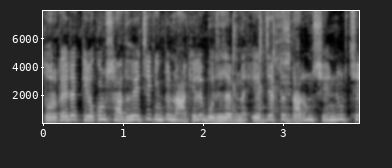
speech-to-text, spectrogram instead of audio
তরকারিটা কীরকম স্বাদ হয়েছে কিন্তু না খেলে বোঝা যাবে না। এর যে একটা দারুণ সেন্ট উঠছে,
